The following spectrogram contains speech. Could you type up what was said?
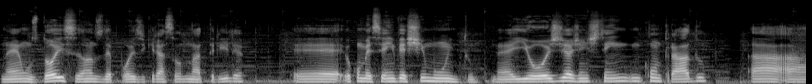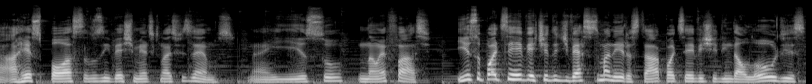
né, uns dois anos depois de criação do Na Trilha, é, eu comecei a investir muito, né, e hoje a gente tem encontrado a, a, a resposta dos investimentos que nós fizemos, né, e isso não é fácil. E isso pode ser revertido de diversas maneiras, tá? Pode ser revertido em downloads,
